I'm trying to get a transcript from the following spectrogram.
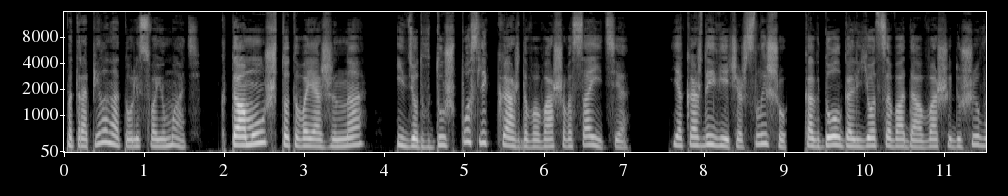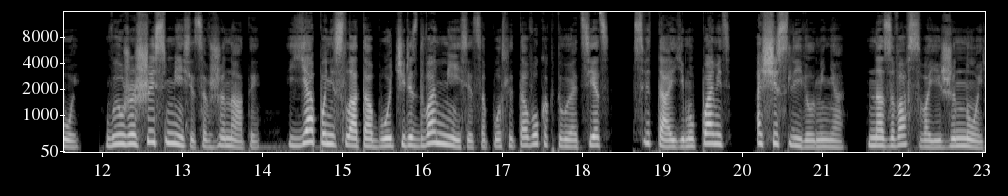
Поторопил Анатолий свою мать. «К тому, что твоя жена идет в душ после каждого вашего соития. Я каждый вечер слышу, как долго льется вода в вашей душевой. Вы уже шесть месяцев женаты. Я понесла тобой через два месяца после того, как твой отец, святая ему память, осчастливил меня, назвав своей женой.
